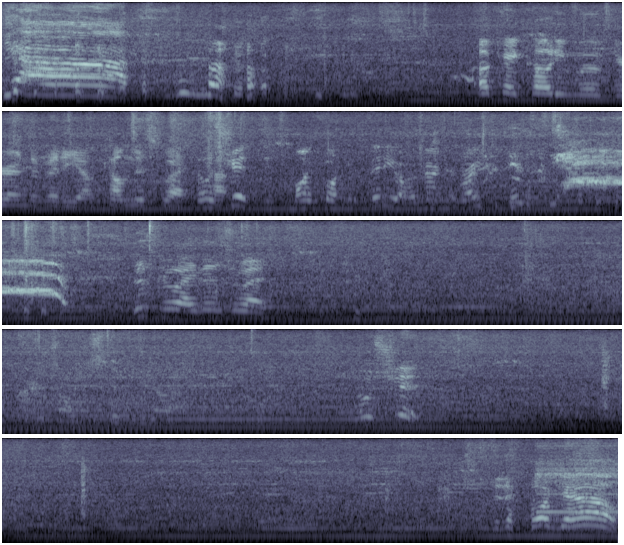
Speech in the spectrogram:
yeah! okay, Cody moved. You're in the video. Come this way. No shit. It's my fucking video. I got the right to do it. This way, this way. Shit. Get the fuck out.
